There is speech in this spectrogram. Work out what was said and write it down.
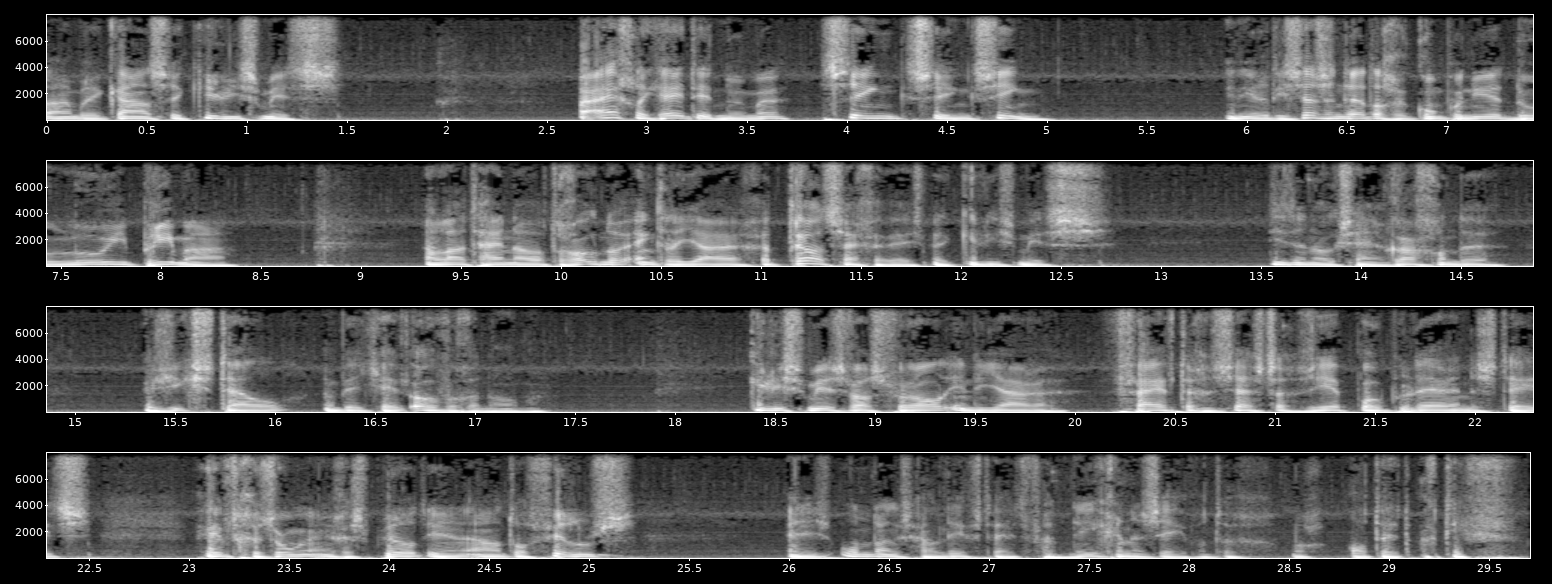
De Amerikaanse Keely Smith. Maar eigenlijk heet dit nummer Sing, Sing, Sing. In 1936 gecomponeerd door Louis Prima. En laat hij nou toch ook nog enkele jaren getrouwd zijn geweest met Keely Smith. Die dan ook zijn rachende muziekstijl een beetje heeft overgenomen. Keely Smith was vooral in de jaren 50 en 60 zeer populair in de States. Heeft gezongen en gespeeld in een aantal films. En is ondanks haar leeftijd van 79 nog altijd actief.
